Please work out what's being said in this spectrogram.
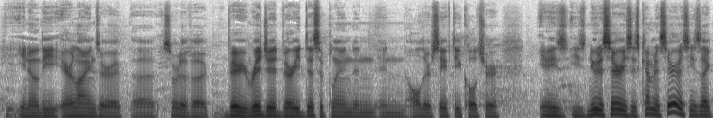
he, you know, the airlines are uh, sort of a very rigid, very disciplined in, in all their safety culture. You know, he's he's new to Cirrus. He's coming to Cirrus. He's like,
